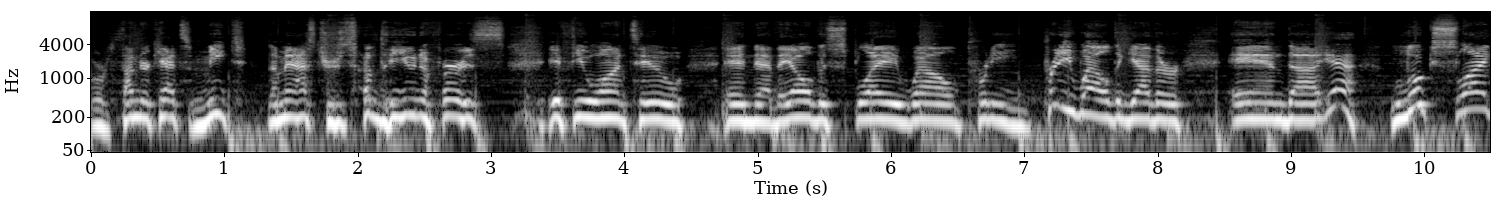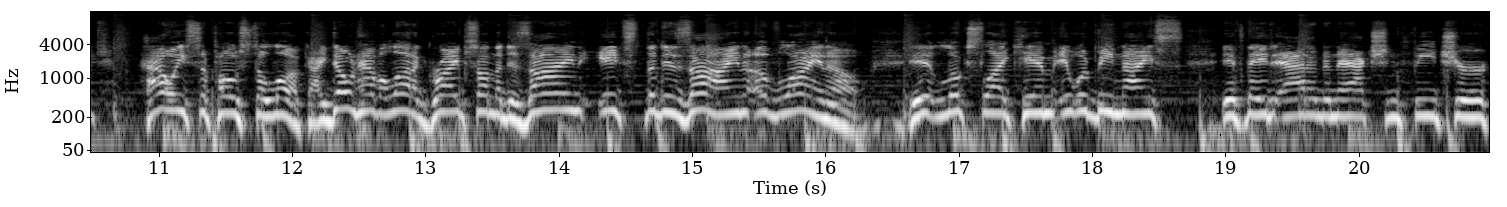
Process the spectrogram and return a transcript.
or Thundercats meet the Masters of the Universe if you want to, and uh, they all display well, pretty pretty well together, and uh, yeah, looks like how he's supposed to look. I don't have a lot of gripes on the design. It's the design of Lion-O. It looks like him. It would be nice if they'd added an action feature,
